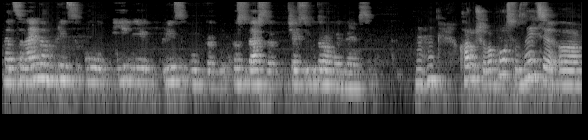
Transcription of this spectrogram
национальному принципу или принципу как бы, государства, частью которого мы являемся. Хороший вопрос. Вы знаете, э,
